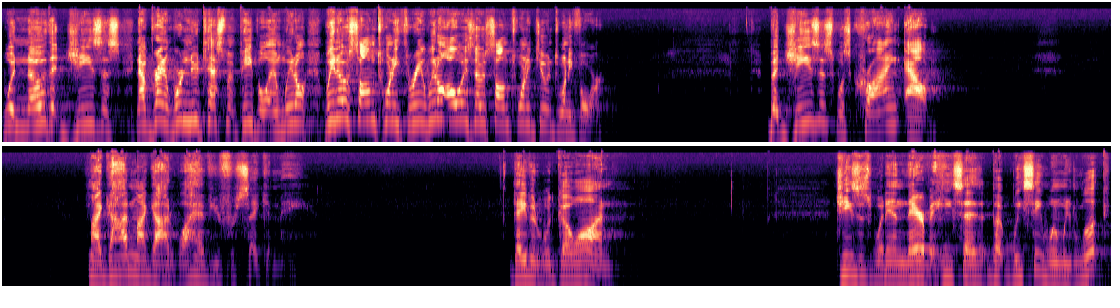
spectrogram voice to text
would know that Jesus, now granted, we're New Testament people and we don't, we know Psalm 23, we don't always know Psalm 22 and 24. But Jesus was crying out, My God, my God, why have you forsaken me? David would go on. Jesus would end there, but he says, but we see when we look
